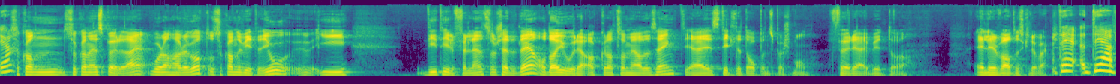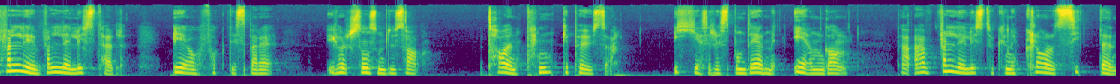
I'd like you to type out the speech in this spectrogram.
ja. så, kan, så kan jeg spørre deg hvordan har det gått, og så kan du vite Jo, i de tilfellene så skjedde det, og da gjorde jeg akkurat som jeg hadde tenkt. Jeg stilte et åpent spørsmål før jeg begynte å Eller hva det skulle vært. Det, det jeg veldig, veldig lyst til, er å faktisk bare gjøre sånn som du sa. Ta en tenkepause. Ikke respondere med en gang. Jeg har veldig lyst til å kunne klare å sitte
